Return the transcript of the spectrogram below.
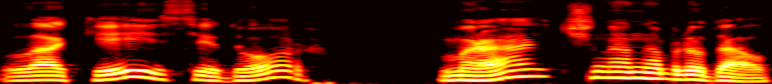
Лакей Сидор мрачно наблюдал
